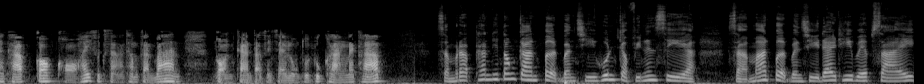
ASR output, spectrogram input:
นะครับก็ขอให้ศึกษาทำการบ้านก่อนการตัดสินใจลงทุนทุกครั้งนะครับสำหรับท่านที่ต้องการเปิดบัญชีหุ้นกับ Financier สามารถเปิดบัญชีได้ที่เว็บไซต์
